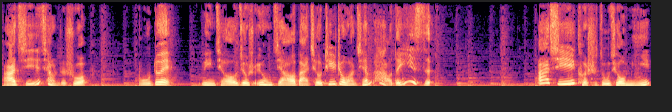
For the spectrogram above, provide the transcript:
阿奇抢着说：“不对，运球就是用脚把球踢着往前跑的意思。”阿奇可是足球迷。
